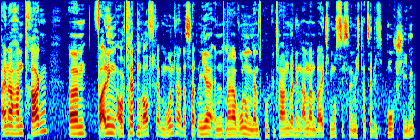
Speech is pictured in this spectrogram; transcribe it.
einer Hand tragen. Ähm, vor allen Dingen auch Treppen rauf, Treppen runter. Das hat mir in meiner Wohnung ganz gut getan. Bei den anderen Bikes musste ich es nämlich tatsächlich hochschieben.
